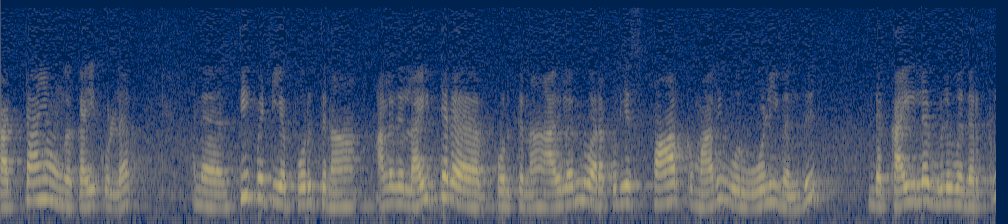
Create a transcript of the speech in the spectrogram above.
கட்டாயம் உங்கள் கைக்குள்ளே அந்த தீப்பெட்டியை பொறுத்துனா அல்லது லைட்டரை பொறுத்துனா அதுலேருந்து வரக்கூடிய ஸ்பார்க் மாதிரி ஒரு ஒளி வந்து இந்த கையில் விழுவதற்கு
